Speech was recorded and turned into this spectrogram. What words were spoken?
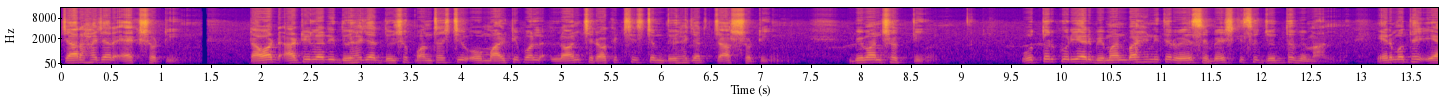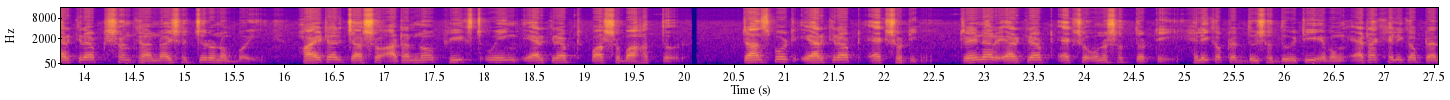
চার হাজার একশোটি। টাওয়ার্ড আর্টিলারি দুই হাজার দুইশো পঞ্চাশটি ও মাল্টিপল লঞ্চ রকেট সিস্টেম দুই হাজার চারশোটি। বিমান শক্তি। উত্তর কোরিয়ার বিমান বাহিনীতে রয়েছে বেশ কিছু যুদ্ধ বিমান এর মধ্যে এয়ারক্রাফট সংখ্যা নয়শো চুরানব্বই, ফাইটার চারশো আটান্ন, ফিক্সড উইং এয়ারক্রাফট পাঁচশো বাহাত্তর, ট্রান্সপোর্ট এয়ারক্রাফট একশোটি, ট্রেনার এয়ারক্রাফট একশো উনসত্তরটি, হেলিকপ্টার দুইশো দুইটি এবং অ্যাটাক হেলিকপ্টার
